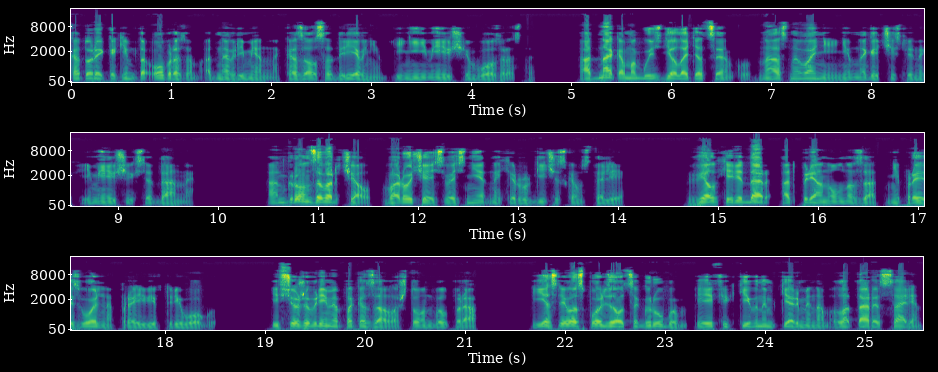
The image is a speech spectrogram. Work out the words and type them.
который каким-то образом одновременно казался древним и не имеющим возраста. Однако могу сделать оценку на основании немногочисленных имеющихся данных. Ангрон заворчал, ворочаясь во сне на хирургическом столе. Велхеридар отпрянул назад, непроизвольно проявив тревогу. И все же время показало, что он был прав. Если воспользоваться грубым и эффективным термином «латары сарин»,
